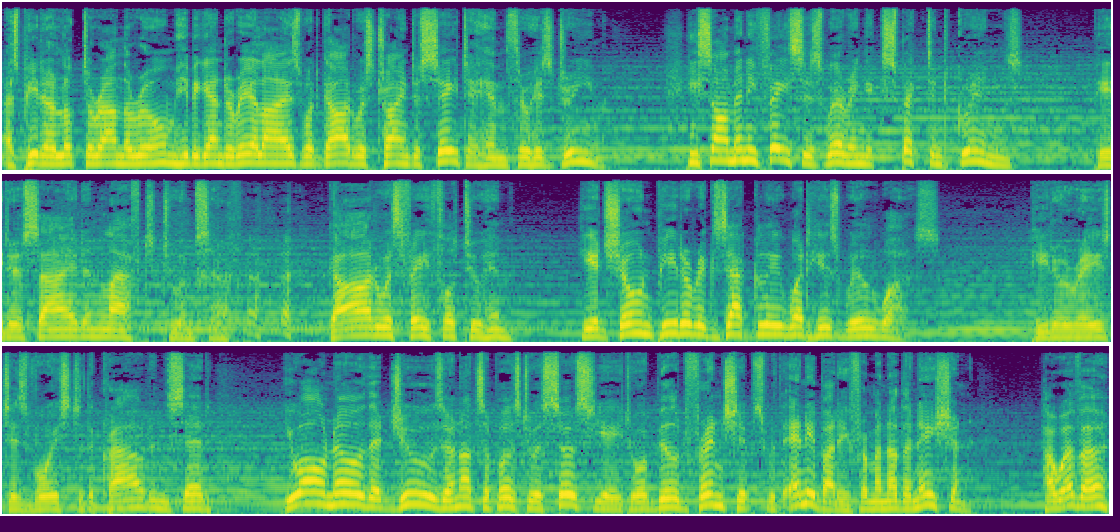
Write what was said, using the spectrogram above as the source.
As Peter looked around the room, he began to realize what God was trying to say to him through his dream. He saw many faces wearing expectant grins. Peter sighed and laughed to himself. God was faithful to him. He had shown Peter exactly what his will was. Peter raised his voice to the crowd and said, you all know that Jews are not supposed to associate or build friendships with anybody from another nation. However,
